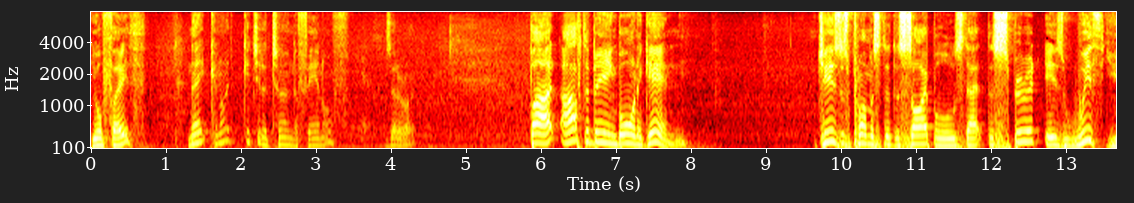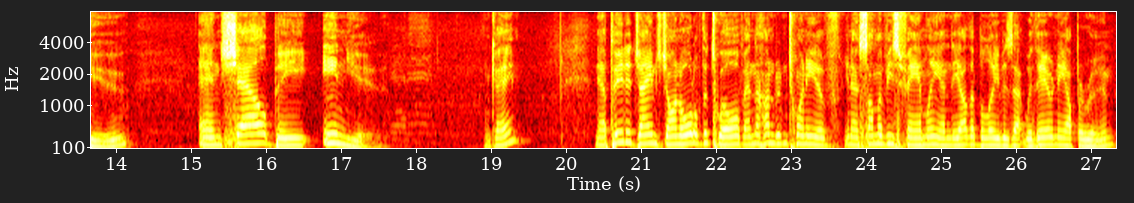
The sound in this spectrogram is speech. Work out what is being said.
your faith. Nate, can I get you to turn the fan off? Is that all right? But after being born again, Jesus promised the disciples that the Spirit is with you and shall be in you. Okay? Now, Peter, James, John, all of the 12 and the 120 of, you know, some of his family and the other believers that were there in the upper room,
